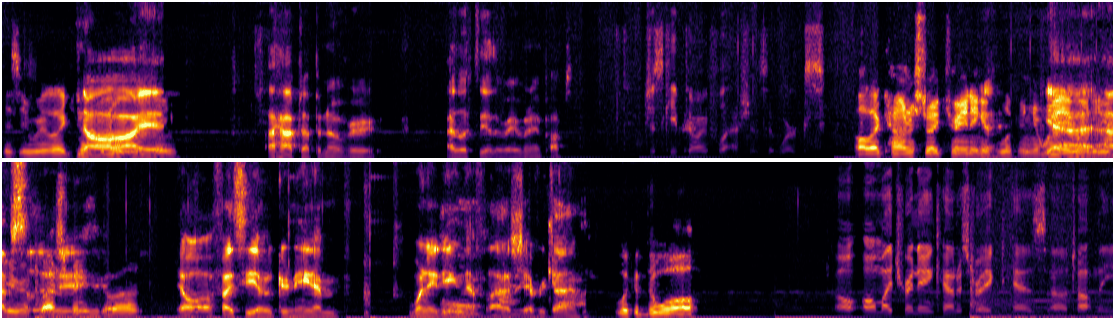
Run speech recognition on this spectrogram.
because you were like jumping No, I- I hopped up and over. I looked the other way when it popped. Just keep throwing flashes. It works. All that Counter Strike training is looking away Yeah, when you hear a flash absolutely. bang go out. Oh, if I see a grenade, I'm 180ing Oh that flash my every time. Look at the wall. All, all my training in Counter Strike has uh, taught me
